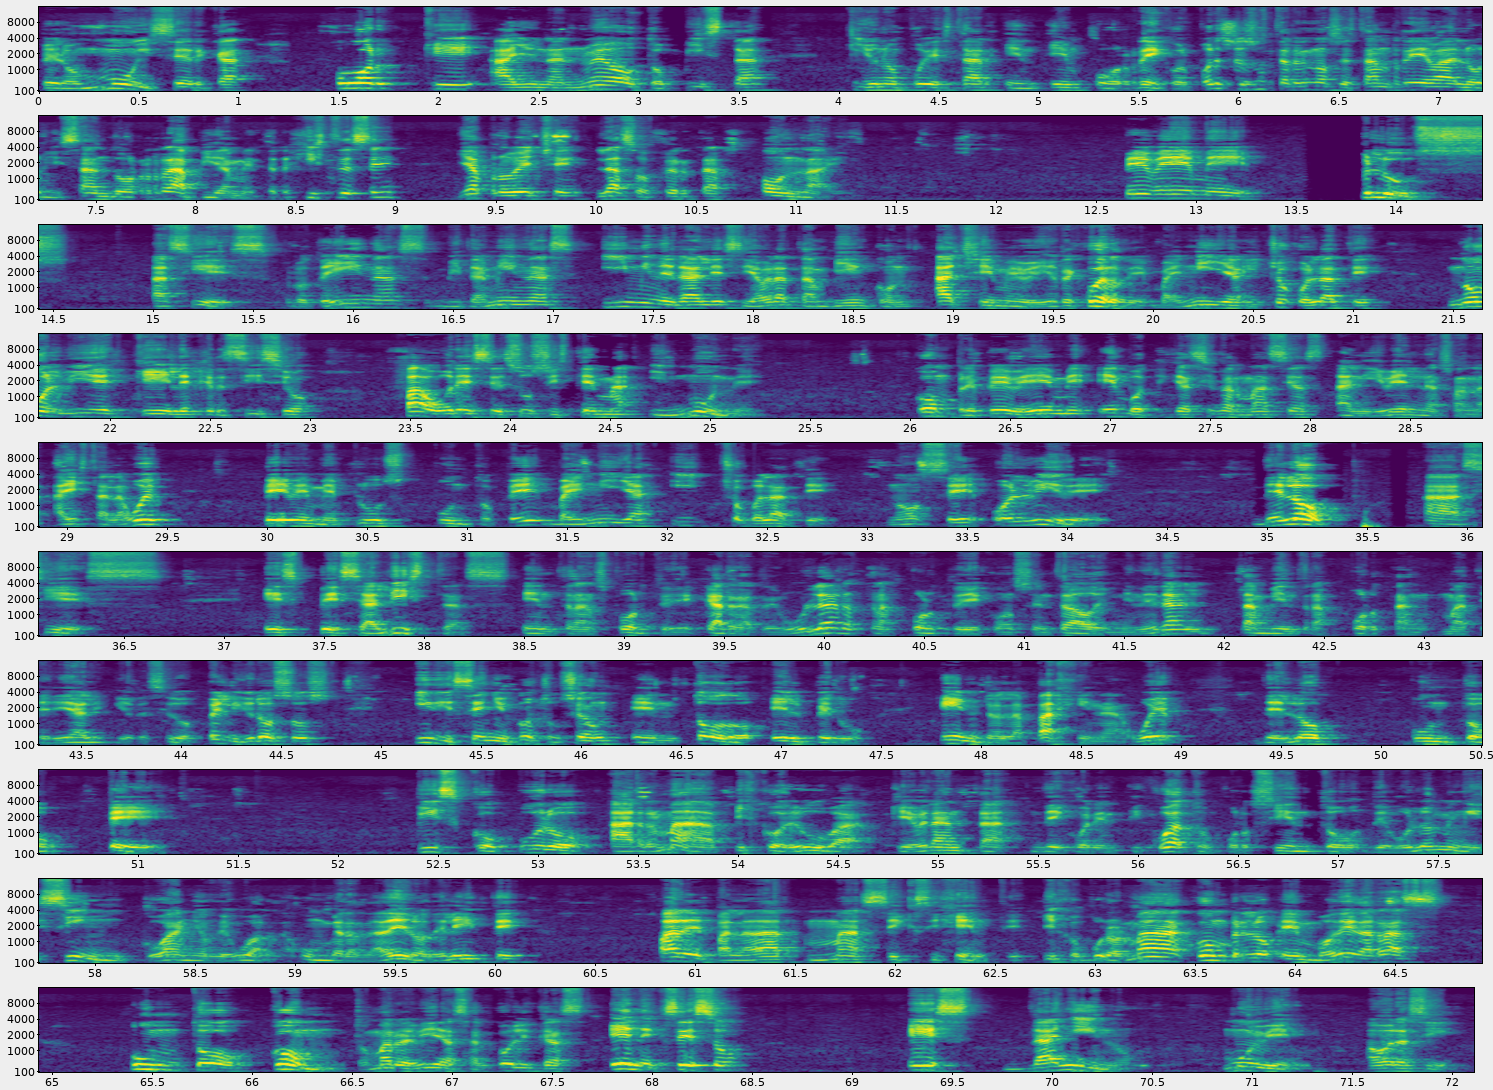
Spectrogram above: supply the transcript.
pero muy cerca, porque hay una nueva autopista y uno puede estar en tiempo récord. Por eso esos terrenos se están revalorizando rápidamente. Regístrese y aprovechen las ofertas online. PBM Plus. Así es, proteínas, vitaminas y minerales y ahora también con HMB. Y recuerde, vainilla y chocolate, no olvides que el ejercicio favorece su sistema inmune. Compre PBM en boticas y farmacias a nivel nacional. Ahí está la web, pbmplus.p, vainilla y chocolate. No se olvide. Delop, así es especialistas en transporte de carga regular, transporte de concentrado de mineral, también transportan material y residuos peligrosos y diseño y construcción en todo el Perú. entra a la página web de lo.p. Pisco puro armada, pisco de uva, quebranta de 44% de volumen y 5 años de guarda. Un verdadero deleite para el paladar más exigente. Pisco puro armada, cómprelo en bodegarras.com. Tomar bebidas alcohólicas en exceso es dañino. Muy bien, ahora sí.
